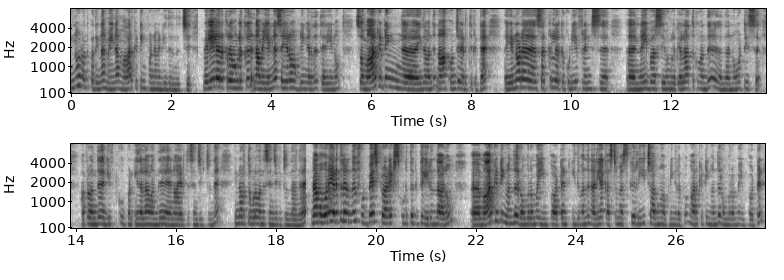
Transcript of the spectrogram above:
இன்னொன்று வந்து பார்த்தீங்கன்னா, மெயினாக மார்க்கெட்டிங் பண்ண வேண்டியது இருந்துச்சு. வெளியில் இருக்கிறவங்களுக்கு நம்ம என்ன செய்கிறோம் அப்படிங்கிறது தெரியணும். ஸோ மார்க்கெட்டிங் இதை வந்து நான் கொஞ்சம் எடுத்துக்கிட்டேன். என்னோட சர்க்கிளில் இருக்கக்கூடிய ஃப்ரெண்ட்ஸு, நெய்பர்ஸ் இவங்களுக்கு எல்லாத்துக்கும் வந்து அந்த நோட்டீஸ், அப்புறம் வந்து கிஃப்ட் கூப்பன் இதெல்லாம் வந்து நான் எடுத்து செஞ்சுக்கிட்டு இருந்தேன். இன்னொருத்தவங்களும் வந்து செஞ்சுக்கிட்டு இருந்தாங்க. நம்ம ஒரு இடத்துல இருந்து ஃபுட் பேஸ்ட் ப்ராடக்ட்ஸ் கொடுத்துக்கிட்டு இருந்தாலும், மார்க்கெட்டிங் வந்து ரொம்ப ரொம்ப இம்பார்ட்டன்ட். இது வந்து நிறையா கஸ்டமர்ஸ்க்கு ரீச் ஆகணும் அப்படிங்கிறப்போ மார்க்கெட்டிங் வந்து ரொம்ப ரொம்ப இம்பார்ட்டன்ட்.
